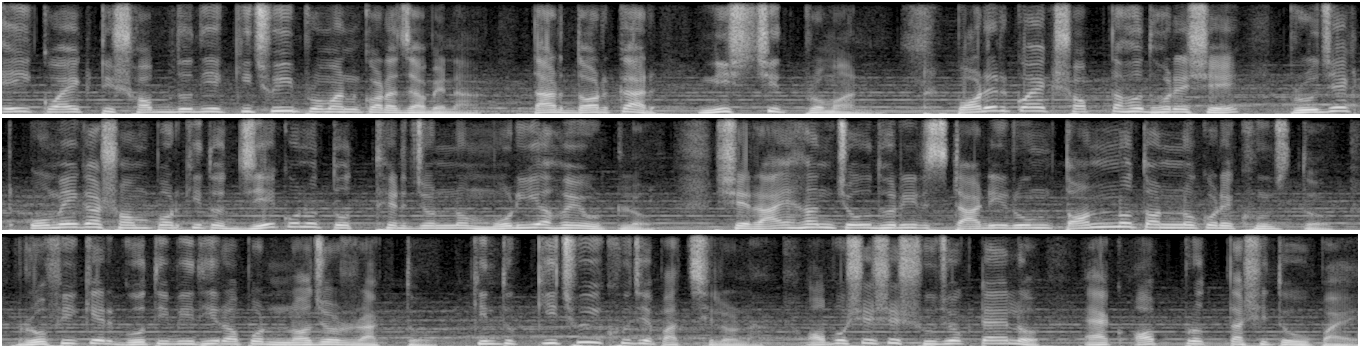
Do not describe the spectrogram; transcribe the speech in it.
এই কয়েকটি শব্দ দিয়ে কিছুই প্রমাণ করা যাবে না। তার দরকার নিশ্চিত প্রমাণ। পরের কয়েক সপ্তাহ ধরে সে প্রজেক্ট ওমেগা সম্পর্কিত যে কোনো তথ্যের জন্য মরিয়া হয়ে উঠল। সে রায়হান চৌধুরীর স্টাডি রুম তন্ন করে খুঁজত রফিকের গতিবিধির ওপর নজর রাখত। কিন্তু কিছুই খুঁজে পাচ্ছিল না। অবশেষে সুযোগটা এলো এক অপ্রত্যাশিত উপায়ে।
